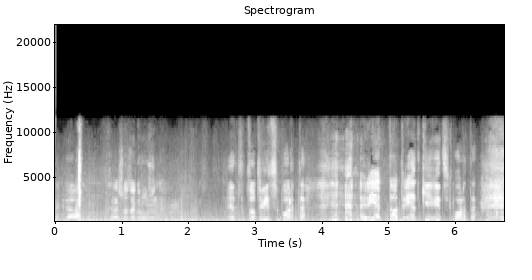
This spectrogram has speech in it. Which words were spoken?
когда он хорошо загружен. Это тот вид спорта. Ред, тот редкий вид спорта.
